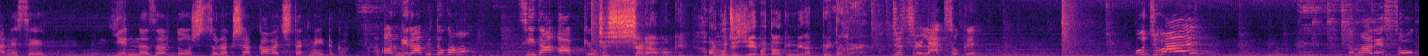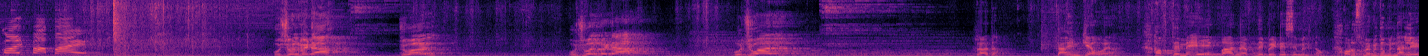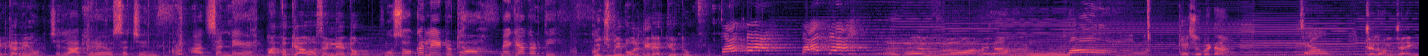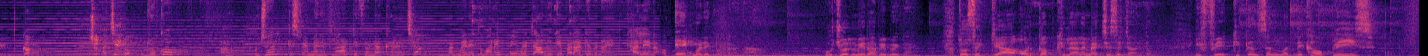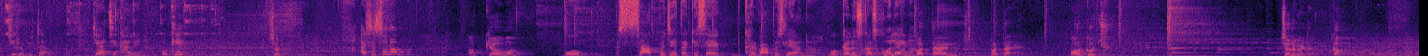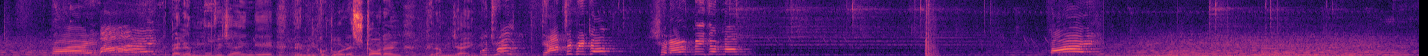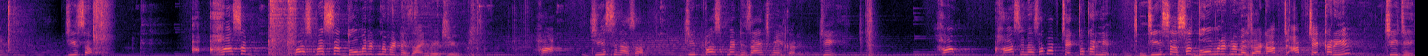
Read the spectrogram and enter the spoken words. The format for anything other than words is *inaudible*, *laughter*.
आने से ये नज़र दोष सुरक्षा कवच तक नहीं टका। और गिरा भी तो कहा? सीधा आपके ऊपर। शराब ओके और मुझे ये बताओ कि मेरा बेटा कहाँ है। Just relax okay Ujjwal! तुम्हारे सो कॉल्ड पापा आए हैं। उज्जवल बेटा? उज्जवल? उज्जवल बेटा? उज्जवल? राधा? टाइम क्या हुआ है हफ़्ते में एक बार मैं अपने बेटे से मिलता हूँ। और उसमें भी तुम इतना लेट कर रही हो? चिल्ला क्यों रहे हो सचिन? आज संडे है। हाँ तो क्या हुआ संडे है तो? वो सोकर लेट उठा। मैं क्या करती? कुछ भी बोलती रहती हो तुम। पापा पापा। अरे वाह मेरा कैसे हो बेटा? जाओ। चलो हम जाएँगे। कम चलो अच्छा कम रुको। उज्जवल इसमें मैंने तुम्हारा टिफ़िन रखा है अच्छा? और मैंने तुम्हारे फेवरेट आलू के पराठे बनाए। खा लेना एक मिनट एक मिनट उज्जवल मेरा भी बेटा है तो उसे क्या और कब खिलाने में अच्छे से जानता हूँ। ये फेक की कंसर्न मत दिखाओ प्लीज़ ये लो बेटा क्या अच्छे खा लेना ओके चलो। अच्छा सुनो। अब क्या हुआ? वो सात बजे तक इसे घर वापस ले आना वो कल उसका स्कूल है ना? पता है मुझे पता है। और कुछ? चलो बेटा कम बाय बाय पहले हम मूवी जाएँगे then will go to a restaurant फिर हम जाएँगे। उज्जवल ध्यान से बेटा शरारत सर दो मिनट में मैं डिज़ाइन भेज रही हूँ। हाँ जी सिन्हा साहब। जी बस मैं डिज़ाइन मेल कर रही हूँ। जी। हाँ हाँ सिन्हा साहब आप चेक तो करिए। जी सर सर दो मिनट में मिल जाएगा। आप आप चेक करिए। जी जी।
